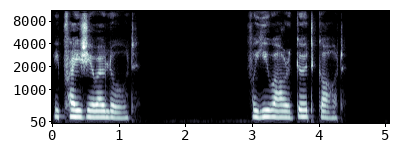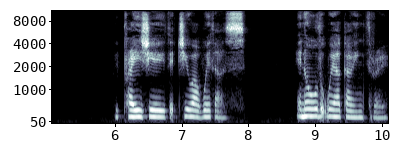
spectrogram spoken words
We praise you, O Lord, for you are a good God. We praise you that you are with us in all that we are going through.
